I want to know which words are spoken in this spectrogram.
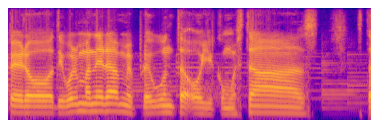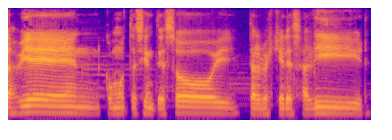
pero de igual manera me pregunta, oye, ¿cómo estás? ¿Estás bien? ¿Cómo te sientes hoy? Tal vez quieres salir.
